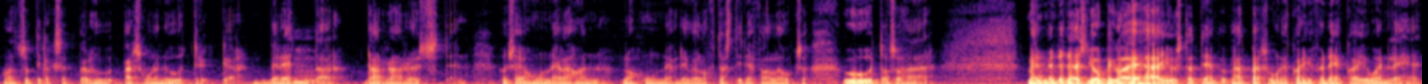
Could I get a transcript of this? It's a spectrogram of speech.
Alltså till exempel hur personen uttrycker, berättar, mm. darrar rösten. Hur ser hon eller han, no, hon är det väl oftast i det fallet också, ut och så här. Men, men det där jobbiga är här just att, den, att personen kan ju förneka i oändlighet.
